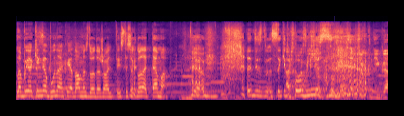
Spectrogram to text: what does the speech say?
Labai jokinga būna, kai Adomas duoda žodį, tai jis tiesiog duoda temą. Jo. Jis sakytų paauglys. Skaičiau knygą.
